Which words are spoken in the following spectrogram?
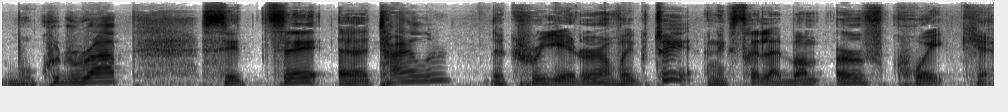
beaucoup de rap, c'était euh, Tyler, The Creator. On va écouter un extrait de l'album Earthquake.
